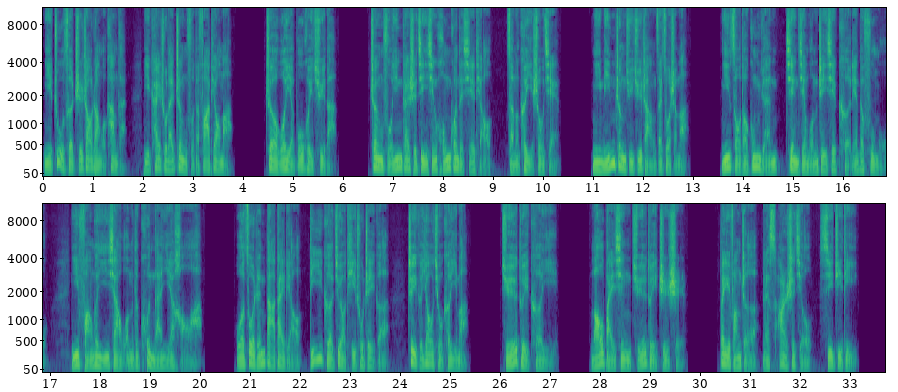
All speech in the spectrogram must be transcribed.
你注册执照让我看看，你开出来政府的发票吗？这我也不会去的。政府应该是进行宏观的协调。怎么可以收钱？你民政局局长在做什么？你走到公园见见我们这些可怜的父母，你访问一下我们的困难也好啊。我做人大代表，第一个就要提出这个这个要求，可以吗？绝对可以，老百姓绝对支持。被访者 S 二十九 CGD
